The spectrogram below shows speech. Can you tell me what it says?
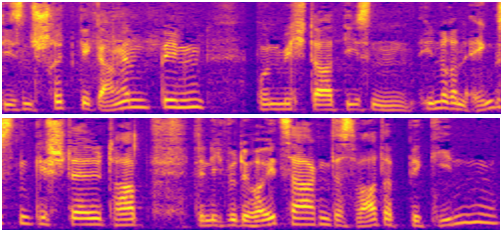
diesen Schritt gegangen bin und mich da diesen inneren Ängsten gestellt habe. Denn ich würde heute sagen, das war der Beginn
